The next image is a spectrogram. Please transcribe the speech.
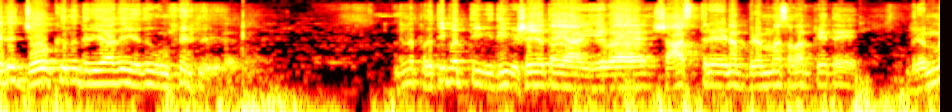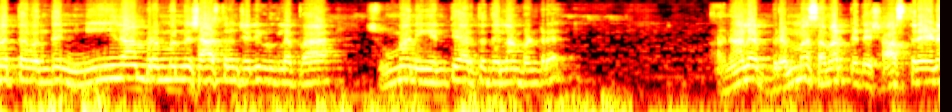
எது ஜோக்குன்னு தெரியாது எது உண்மைன்னு தெரியாது. பிரதிபத்தி விதி விஷயத்தையா ஏவ? சாஸ்திரேன பிரம்ம சமர்ப்பியதே. பிரம்மத்தை வந்து நீதான் பிரம்மன்னு சாஸ்திரம் சொல்லி கொடுக்கலப்பா சும்மா நீங்க எந்த அர்த்தத்தை எல்லாம் பண்ற? அதனால பிரம்ம சமர்ப்பியதே சாஸ்திரேன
